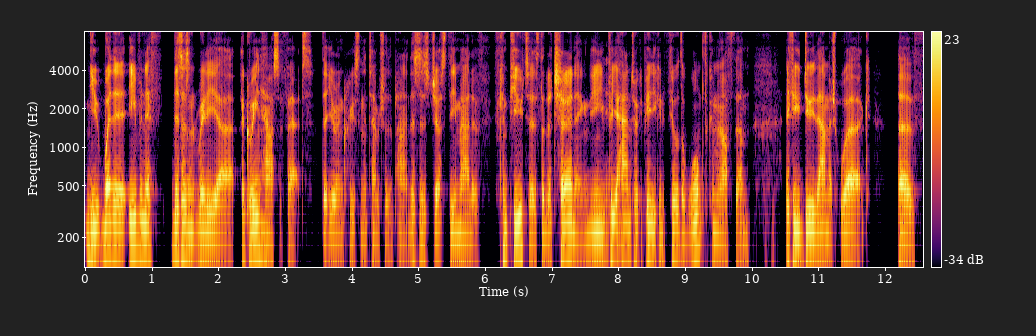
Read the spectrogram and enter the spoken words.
you whether even if this isn't really a, a, greenhouse effect that you're increasing the temperature of the planet, this is just the amount of computers that are churning. You put your hand to a computer, you can feel the warmth coming off them. If you do that much work of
